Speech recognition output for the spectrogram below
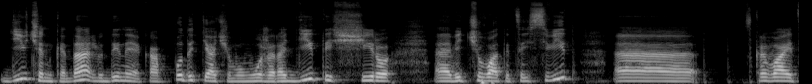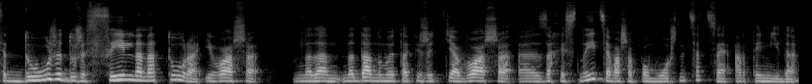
дівчинки, да? людини, яка по-дитячому може радіти, щиро е, відчувати цей світ. Е, скривається дуже-дуже сильна натура, і ваша на, дан- на даному етапі життя ваша е, захисниця, ваша помощниця це Артеміда.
